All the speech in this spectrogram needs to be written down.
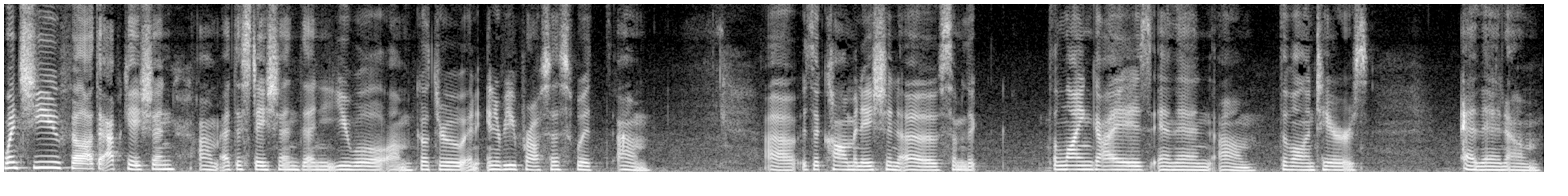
once you fill out the application um, at the station, then you will um, go through an interview process with. Um, uh, it's a combination of some of the the line guys and then um, the volunteers, and then um,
